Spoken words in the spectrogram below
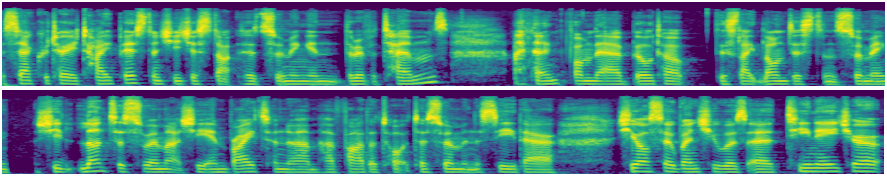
a secretary typist and she just started swimming in the River Thames. And then from there built up this like long distance swimming. She learned to swim actually in Brighton. Um, her father taught her to swim in the sea there. She also, when she was a teenager,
